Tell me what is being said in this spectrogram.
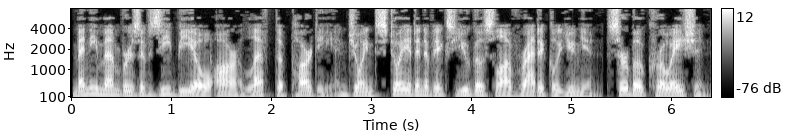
many members of ZBOR left the party and joined Stojadinovic's Yugoslav Radical Union, Serbo-Croatian,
